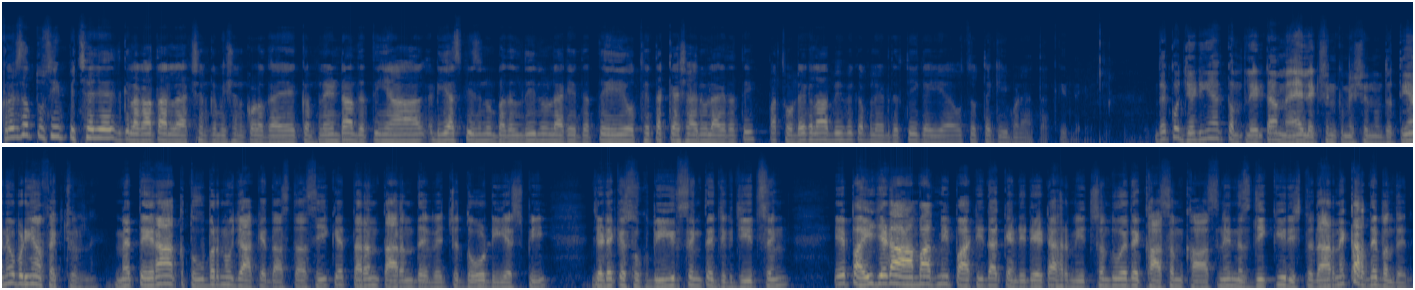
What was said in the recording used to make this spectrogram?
ਕਲਰ ਸਾਹਿਬ, ਤੁਸੀਂ ਪਿੱਛੇ ਜੇ ਲਗਾਤਾਰ ਇਲੈਕਸ਼ਨ ਕਮਿਸ਼ਨ ਕੋਲ ਗਏ, ਕੰਪਲੇਂਟਾਂ ਦਿੱਤੀਆਂ ਡੀਐਸਪੀਜ਼ ਨੂੰ ਬਦਲਦੀ ਨੂੰ ਲੈ ਕੇ ਦਿੱਤੀ, ਉੱਥੇ ਧੱਕੇਸ਼ਾਹੀ ਨੂੰ ਲੈ ਕੇ ਦਿੱਤੀ, ਪਰ ਤੁਹਾਡੇ ਖਿਲਾਫ ਵੀ ਵੀ ਕੰਪਲੇਂਟ ਦਿੱਤੀ ਗਈ ਹੈ, ਉਸ ਉੱਤੇ ਕੀ ਬਣਿਆ ਤੱਕ ਕੀ ਦੇਖੋ, ਜਿਹੜੀਆਂ ਕੰਪਲੇਂਟਾਂ ਮੈਂ ਇਲੈਕਸ਼ਨ ਕਮਿਸ਼ਨ ਨੂੰ ਦਿੱਤੀਆਂ ਨੇ, ਉਹ ਬੜੀਆਂ ਫੈਕਚੁਅਲ ਨੇ। ਮੈਂ 13 ਅਕਤੂਬਰ ਨੂੰ ਜਾ ਕੇ ਦੱਸਦਾ ਸੀ ਕਿ ਤਰਨਤਾਰਨ ਦੇ ਵਿੱਚ ਦੋ ਡੀਐਸਪੀ, ਜਿਹੜੇ ਕਿ ਸੁਖਬੀਰ ਸਿੰਘ ਤੇ ਜਗਜੀਤ ਸਿੰਘ, ਇਹ ਭਾਈ ਜਿਹੜਾ ਆਮ ਆਦਮੀ ਪਾਰਟੀ ਦਾ ਕੈਂਡੀਡੇਟ ਹੈ ਹਰਮੀਤ ਸੰਧੂ, ਇਹਦੇ ਖਾਸਮ ਖਾਸ ਨੇ, ਨਜ਼ਦੀਕੀ ਰਿਸ਼ਤੇਦਾਰ ਨੇ, ਘਰ ਦੇ ਬੰਦੇ ਨੇ।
